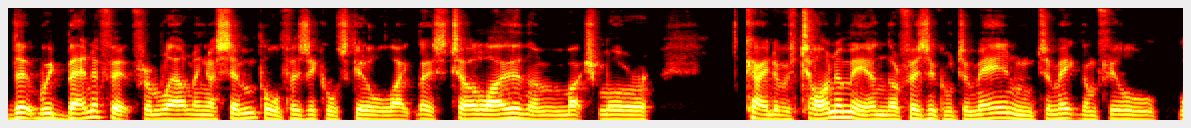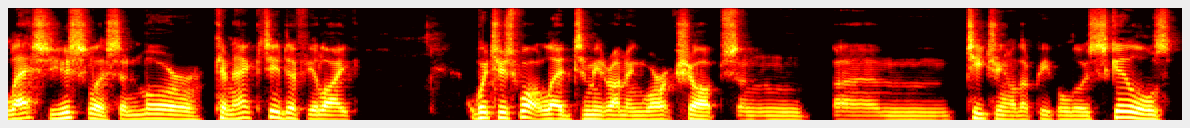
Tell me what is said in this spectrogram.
that would benefit from learning a simple physical skill like this to allow them much more kind of autonomy in their physical domain to make them feel less useless and more connected, if you like, which is what led to me running workshops and um, teaching other people those skills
